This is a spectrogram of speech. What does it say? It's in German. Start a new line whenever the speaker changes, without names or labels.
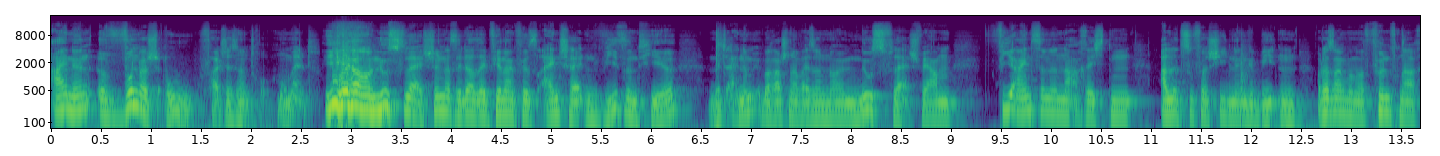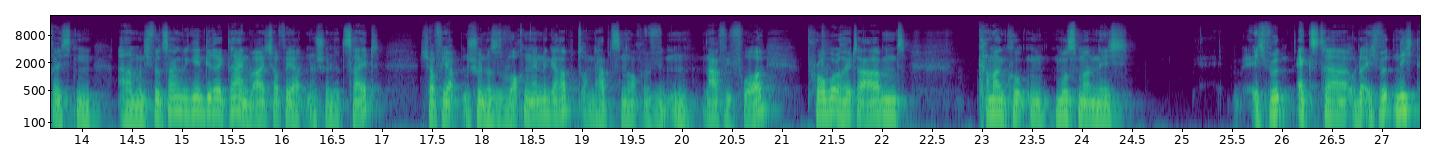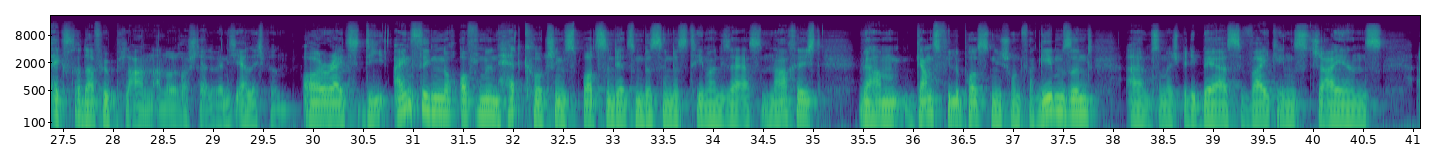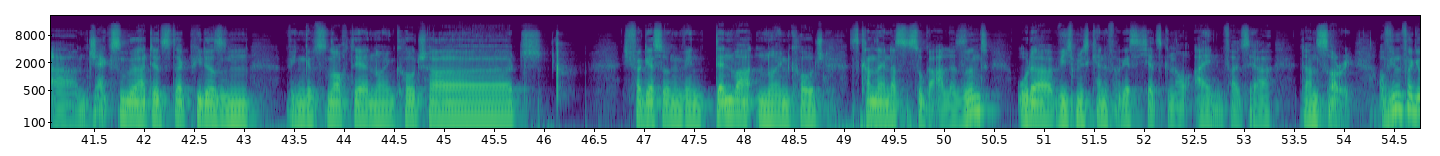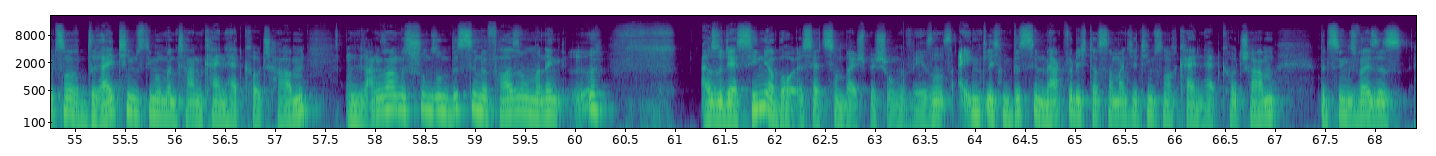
Einen wunderschönen. Oh, falsches Intro. Moment. Ja, yeah, Newsflash. Schön, dass ihr da seid. Vielen Dank fürs Einschalten. Wir sind hier mit einem überraschenderweise neuen Newsflash. Wir haben vier einzelne Nachrichten, alle zu verschiedenen Gebieten. Oder sagen wir mal fünf Nachrichten. Ähm, und ich würde sagen, wir gehen direkt rein. War? Ich hoffe, ihr habt eine schöne Zeit. Ich hoffe, ihr habt ein schönes Wochenende gehabt und habt es noch nach wie vor. Pro Bowl heute Abend. Kann man gucken, muss man nicht ich würde extra oder ich würde nicht extra dafür planen an eurer Stelle, wenn ich ehrlich bin. Alright, die einzigen noch offenen Head-Coaching-Spots sind jetzt ein bisschen das Thema dieser ersten Nachricht. Wir haben ganz viele Posten, die schon vergeben sind. Ähm, zum Beispiel die Bears, Vikings, Giants. Ähm, Jacksonville hat jetzt Doug Peterson. Wen gibt es noch, der einen neuen Coach hat? Ich vergesse irgendwen, Denver hat einen neuen Coach. Es kann sein, dass es sogar alle sind. Oder wie ich mich kenne, vergesse ich jetzt genau einen. Falls ja, dann sorry. Auf jeden Fall gibt es noch drei Teams, die momentan keinen Head Coach haben. Und langsam ist schon so ein bisschen eine Phase, wo man denkt, äh, also der Senior Bowl ist jetzt zum Beispiel schon gewesen. Ist eigentlich ein bisschen merkwürdig, dass da manche Teams noch keinen Head Coach haben. Beziehungsweise es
